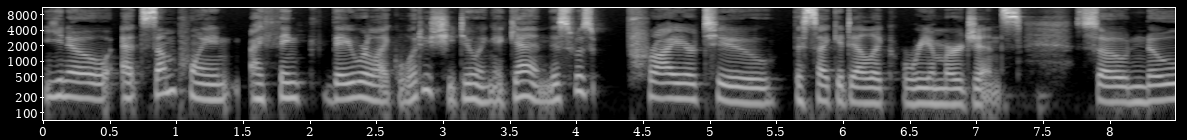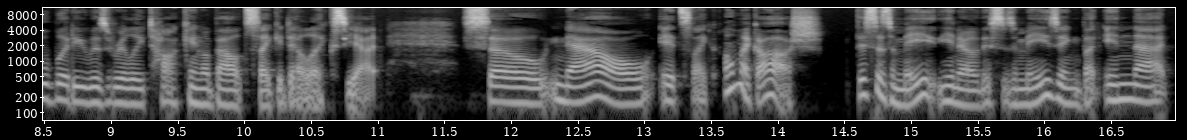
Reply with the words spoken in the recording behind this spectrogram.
you know, at some point, I think they were like, what is she doing? Again, this was prior to the psychedelic reemergence. So nobody was really talking about psychedelics yet. So now it's like, oh my gosh, this is amazing. You know, this is amazing. But in that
